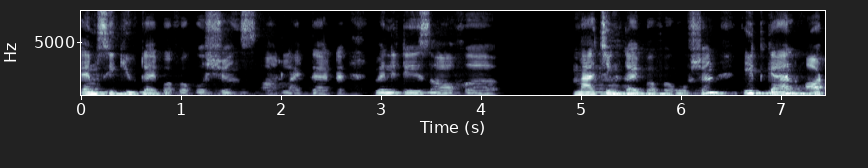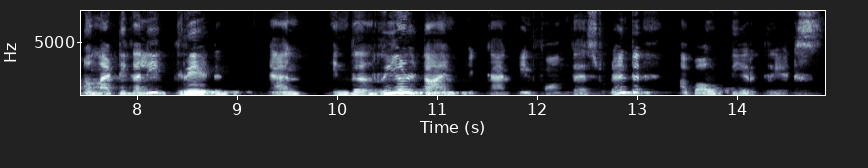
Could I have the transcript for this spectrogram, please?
MCQ type of a questions or like that. When it is of a matching type of a question it can automatically grade and in the real time it can inform the student about their grades.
